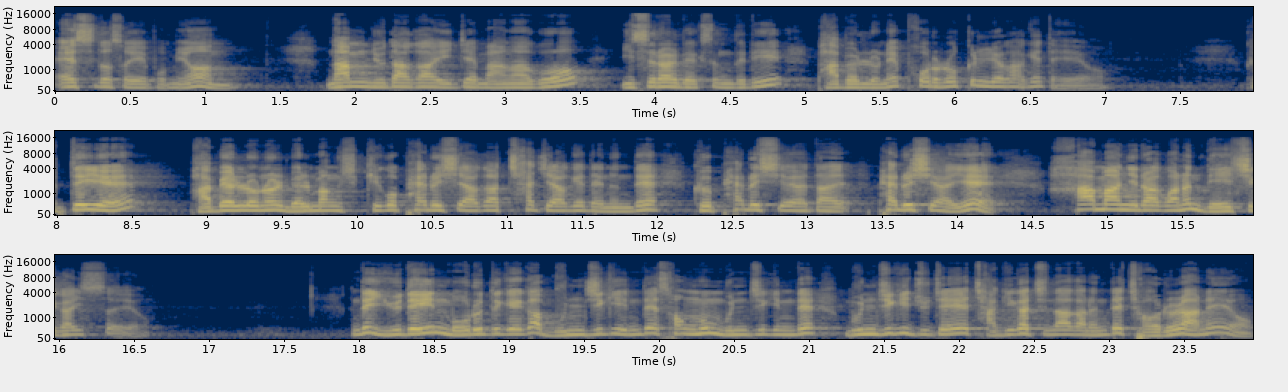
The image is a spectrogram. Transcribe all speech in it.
에스더서에 보면 남유다가 이제 망하고 이스라엘 백성들이 바벨론의 포로로 끌려가게 돼요. 그때에 바벨론을 멸망시키고 페르시아가 차지하게 되는데 그 페르시아에 하만이라고 하는 내시가 있어요. 근데 유대인 모르드게가 문지기인데 성문 문지기인데 문지기 주제에 자기가 지나가는데 절을 안 해요.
